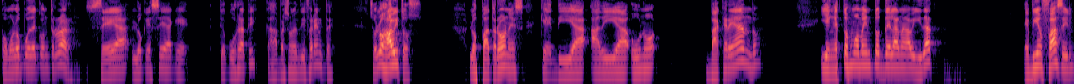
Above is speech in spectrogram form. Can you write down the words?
¿cómo lo puede controlar? Sea lo que sea que te ocurra a ti, cada persona es diferente. Son los hábitos, los patrones que día a día uno va creando y en estos momentos de la Navidad es bien fácil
